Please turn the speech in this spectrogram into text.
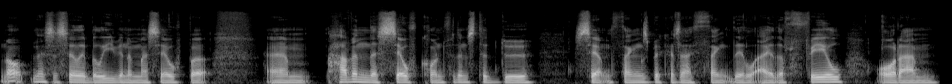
not necessarily believing in myself, but um, having the self confidence to do certain things because I think they'll either fail or I'm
